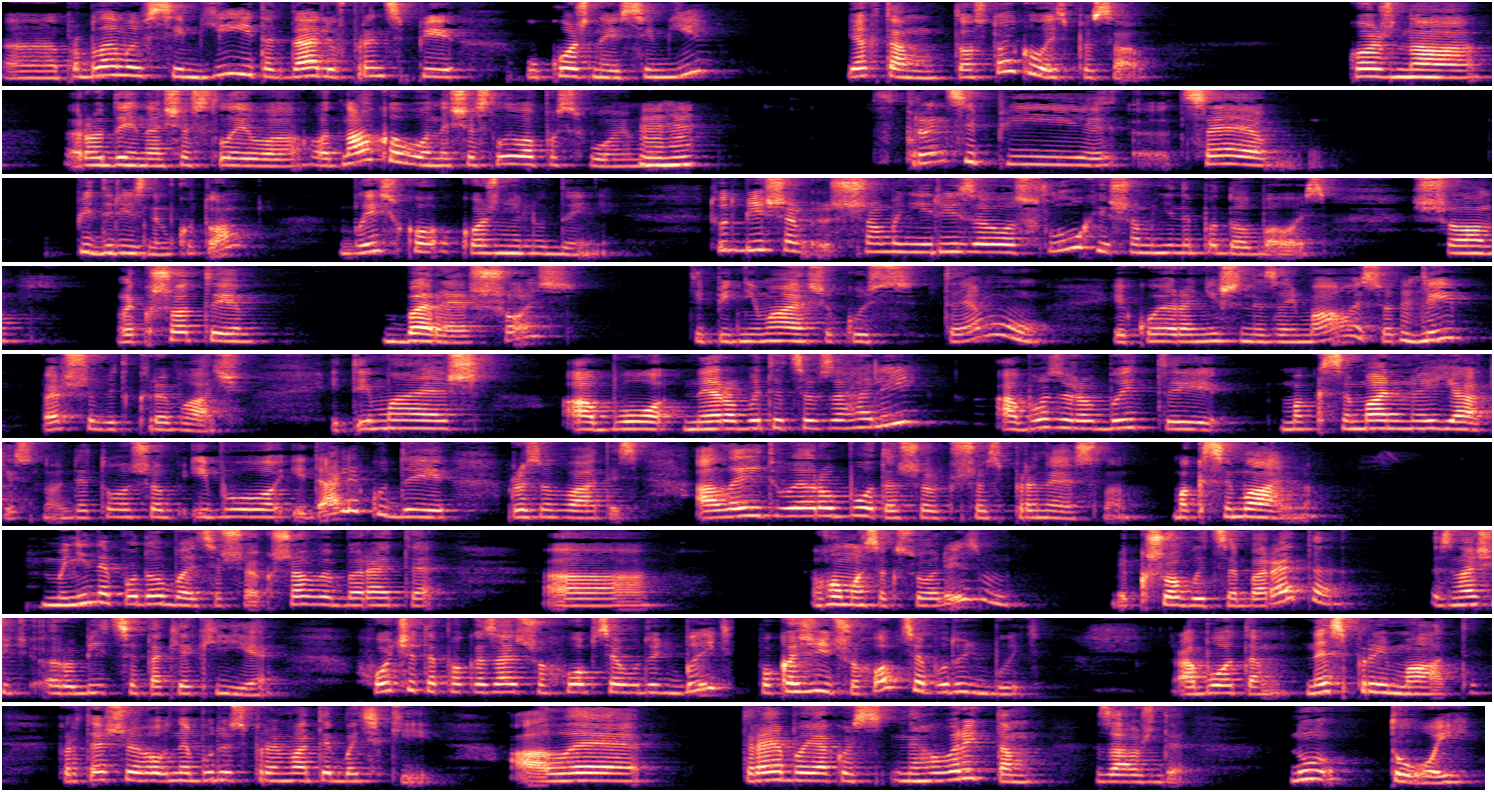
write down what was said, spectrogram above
е, проблеми в сім'ї і так далі, в принципі, у кожної сім'ї, як там Толстой колись писав, кожна родина щаслива однаково, нещаслива по-своєму. Угу. В принципі, це під різним кутом близько кожній людині. Тут більше, що мені різало слух і що мені не подобалось, що якщо ти береш щось, ти піднімаєш якусь тему, якою раніше не займалася, mm-hmm. ти першовідкривач. І ти маєш або не робити це взагалі, або зробити максимально якісно для того, щоб і було і далі куди розвиватись, але і твоя робота, щоб щось принесла максимально. Мені не подобається, що якщо ви берете е, гомосексуалізм, якщо ви це берете, значить робіть це так, як є. Хочете показати, що хлопця будуть бити, покажіть, що хлопця будуть бити. Або там не сприймати, про те, що його не будуть сприймати батьки. Але треба якось не говорити там завжди, ну, той.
